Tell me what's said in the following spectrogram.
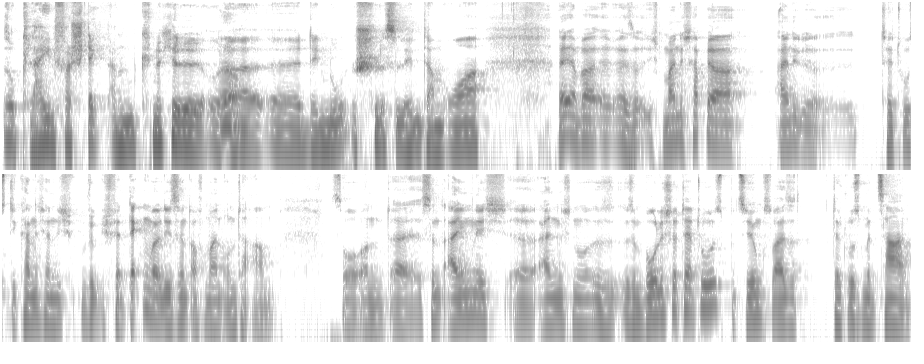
so klein versteckt am Knöchel oder äh, den Notenschlüssel hinterm Ohr. Ja, aber äh, also ich meine, ich habe ja einige Tattoos, die kann ich ja nicht wirklich verdecken, weil die sind auf meinen Unterarm. So, und äh, es sind eigentlich, äh, eigentlich nur symbolische Tattoos, beziehungsweise Tattoos mit Zahlen.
